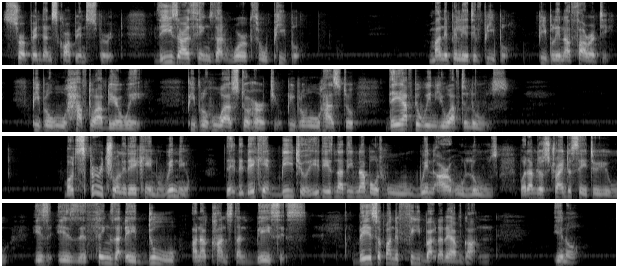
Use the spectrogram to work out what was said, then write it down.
serpent and scorpion spirit. These are things that work through people, manipulative people, people in authority, people who have to have their way, people who has to hurt you, people who has to they have to win, you have to lose. But spiritually, they can't win you. They, they, they can't beat you. It is not even about who win or who lose. But I'm just trying to say to you is, is the things that they do on a constant basis, based upon the feedback that they have gotten. You know,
